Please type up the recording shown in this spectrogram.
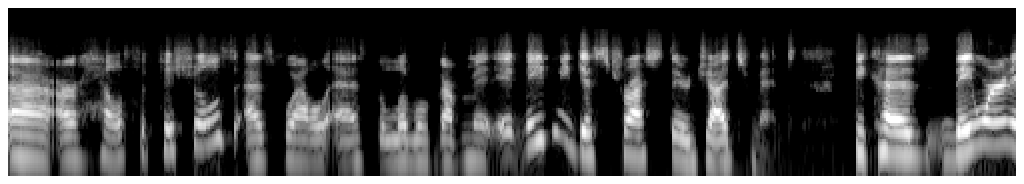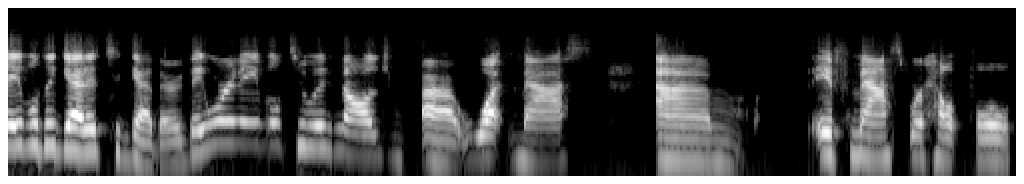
our health officials, as well as the liberal government. It made me distrust their judgment because they weren't able to get it together. They weren't able to acknowledge uh, what masks, um, if masks were helpful,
